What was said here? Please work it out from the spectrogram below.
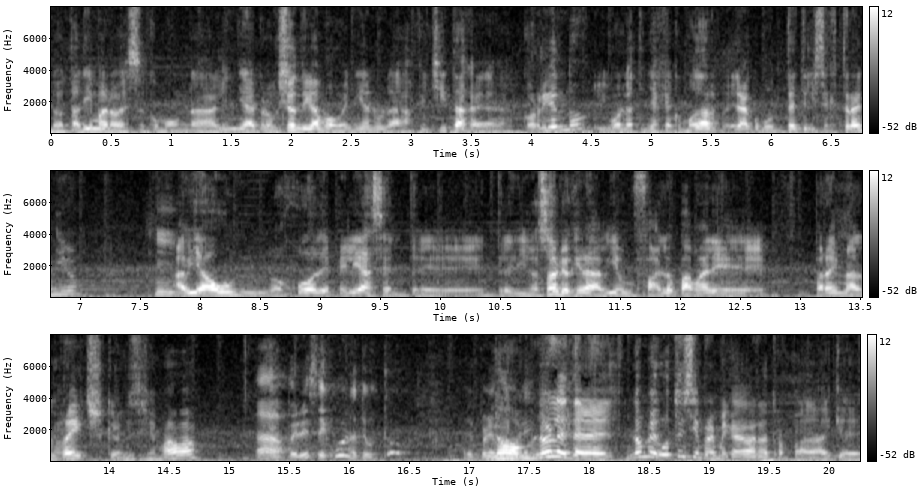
No, tarima no es, como una línea de producción, digamos, venían unas fichitas eh, corriendo y vos las tenías que acomodar, era como un Tetris extraño. Hmm. Había un juego de peleas entre, entre dinosaurios que era bien falopa mal, eh, Primal Rage creo que se llamaba. Ah, pero ese juego no te gustó. El No, no, le- no me gustó y siempre me cagaban a trompada. Hay que,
